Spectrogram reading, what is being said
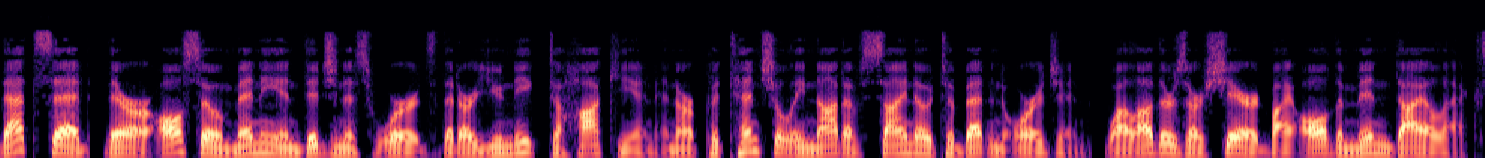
That said, there are also many indigenous words that are unique to Hokkien and are potentially not of Sino-Tibetan origin, while others are shared by all the Min dialects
